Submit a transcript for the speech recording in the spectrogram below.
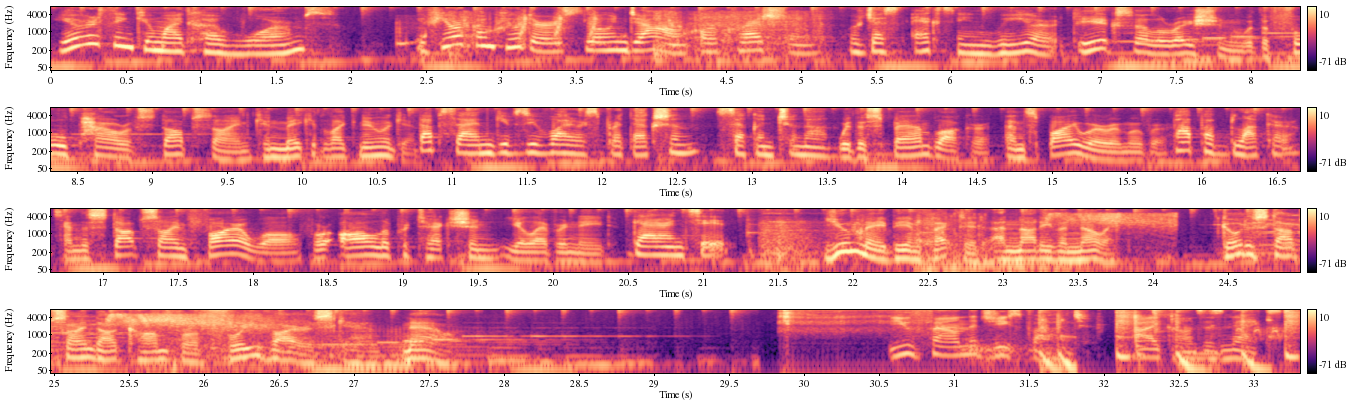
You ever think you might have worms? If your computer is slowing down or crashing or just acting weird, E-acceleration with the full power of StopSign can make it like new again. StopSign gives you virus protection second to none. With a spam blocker and spyware remover. Pop-up blocker, And the StopSign firewall for all the protection you'll ever need. guaranteed. You may be infected and not even know it. Go to stopsign.com for a free virus scan now. You found the G spot. Icons is next.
